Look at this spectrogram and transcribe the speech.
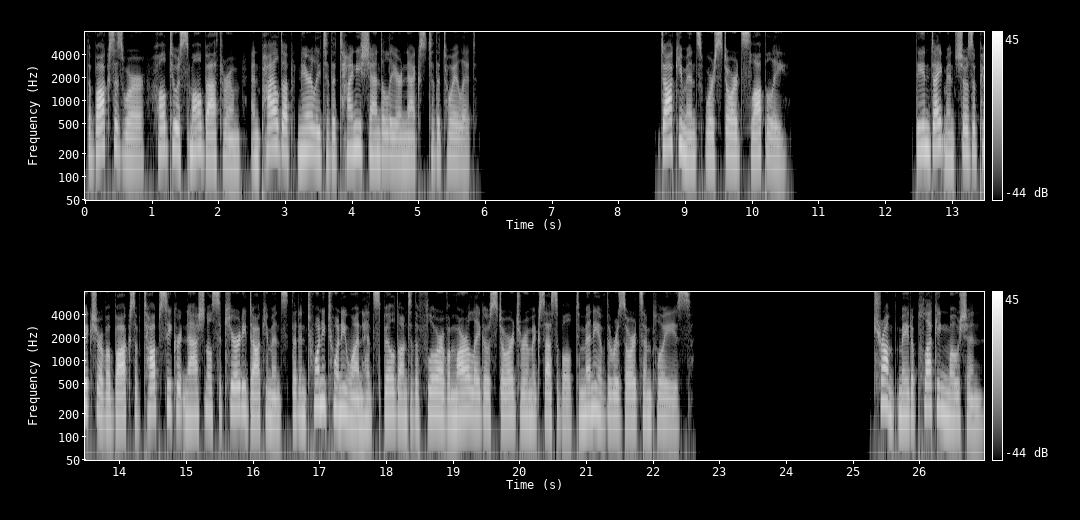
The boxes were hauled to a small bathroom and piled up nearly to the tiny chandelier next to the toilet. Documents were stored sloppily. The indictment shows a picture of a box of top secret national security documents that in 2021 had spilled onto the floor of a Mar a Lago storage room accessible to many of the resort's employees. Trump made a plucking motion.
